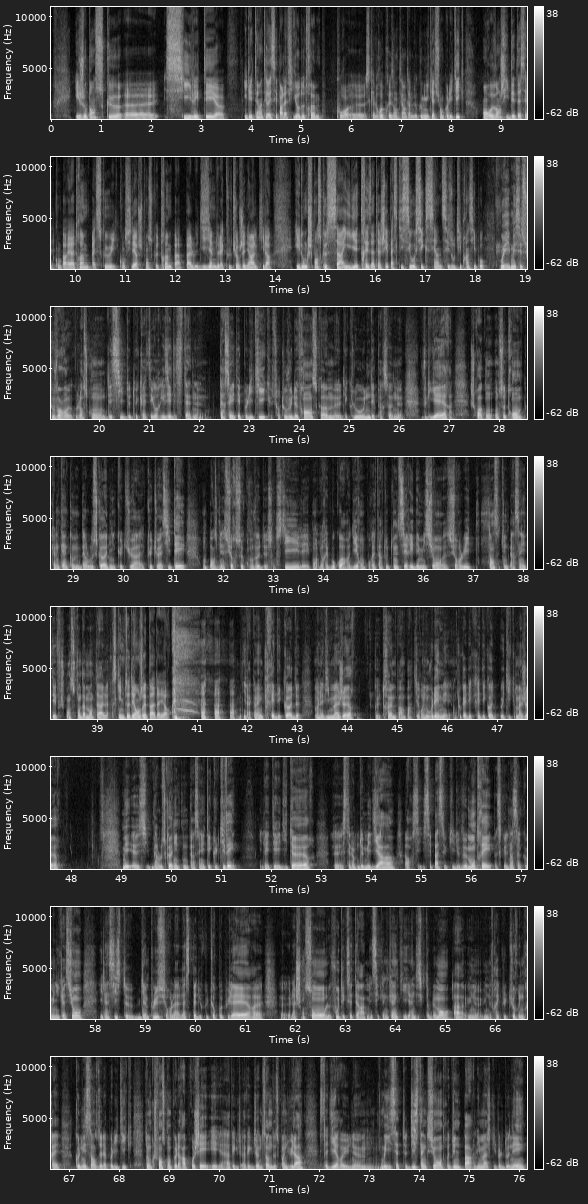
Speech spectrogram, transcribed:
Et je pense que euh, s'il était, euh, il était intéressé par la figure de Trump pour euh, ce qu'elle représentait en termes de communication politique. En revanche, il déteste être comparé à Trump parce qu'il considère, je pense, que Trump n'a pas le dixième de la culture générale qu'il a. Et donc, je pense que ça, il y est très attaché parce qu'il sait aussi que c'est un de ses outils principaux. Oui, mais c'est souvent euh, lorsqu'on décide de catégoriser des certaines personnalités politiques, surtout vues de France, comme euh, des clowns, des personnes euh, vulgaires. Je crois qu'on se trompe. Quelqu'un comme Berlusconi que tu as que tu as cité, on pense bien sûr ce qu'on veut de son style et bon, il y aurait beaucoup à redire. On pourrait faire toute une série d'émissions euh, sur lui, tant c'est une personnalité, je pense, fondamentale. Ce qui ne te dérangerait pas d'ailleurs. il a quand même créé des codes, à mon avis, majeurs que Trump a en partie renouvelé, mais en tout cas, il a créé des codes politiques majeurs. Mais Berlusconi est une personnalité cultivée. Il a été éditeur, euh, c'est un homme de médias. Alors, c'est pas ce qu'il veut montrer, parce que dans sa communication, il insiste bien plus sur l'aspect de culture populaire, euh, euh, la chanson, le foot, etc. Mais c'est quelqu'un qui, indiscutablement, a une, une, vraie culture, une vraie connaissance de la politique. Donc, je pense qu'on peut le rapprocher et avec, avec Johnson de ce point de vue-là, c'est-à-dire une, oui, cette distinction entre, d'une part, l'image qu'ils veulent donner,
